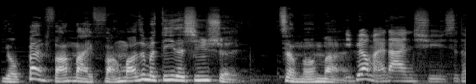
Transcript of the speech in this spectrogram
有办法买房吗？这么低的薪水？怎么买？你不要买在大安区，是的。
